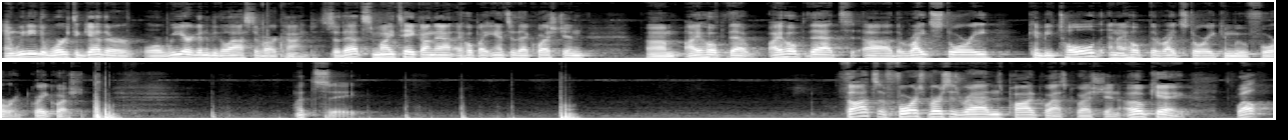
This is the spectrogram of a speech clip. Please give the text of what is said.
and we need to work together or we are going to be the last of our kind. So that's my take on that. I hope I answered that question. Um, I hope that I hope that uh, the right story can be told, and I hope the right story can move forward. Great question. Let's see. Thoughts of Force versus Radon's podcast question. Okay. Well,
